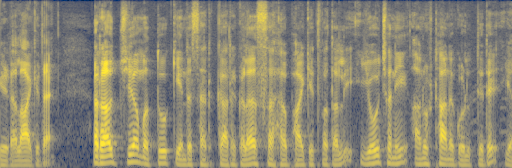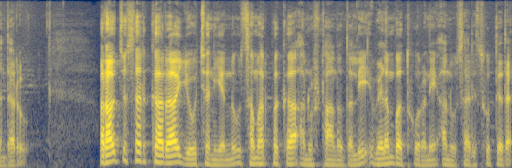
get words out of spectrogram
ನೀಡಲಾಗಿದೆ. ರಾಜ್ಯ ಮತ್ತು ಕೇಂದ್ರ ಸರ್ಕಾರಗಳ ಸಹಭಾಗಿತ್ವದಲ್ಲಿ ಯೋಜನೆ ಅನುಷ್ಠಾನಗೊಳ್ಳುತ್ತಿದೆ ಎಂದರು. ರಾಜ್ಯ ಸರ್ಕಾರ ಯೋಜನೆಯನ್ನು ಸಮರ್ಪಕ ಅನುಷ್ಠಾನದಲ್ಲಿ ವಿಳಂಬ ಧೋರಣೆ ಅನುಸರಿಸುತ್ತಿದೆ.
